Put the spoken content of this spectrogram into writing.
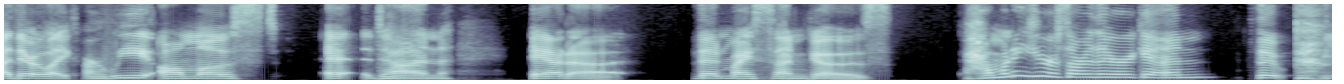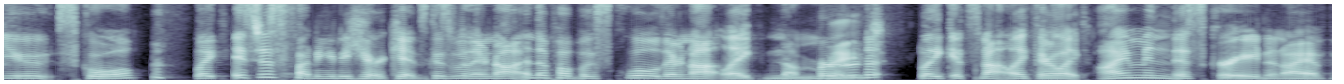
uh, they're like are we almost uh, done and uh then my son goes how many years are there again that you school like it's just funny to hear kids because when they're not in the public school they're not like numbered Right. like it's not like they're like i'm in this grade and i have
